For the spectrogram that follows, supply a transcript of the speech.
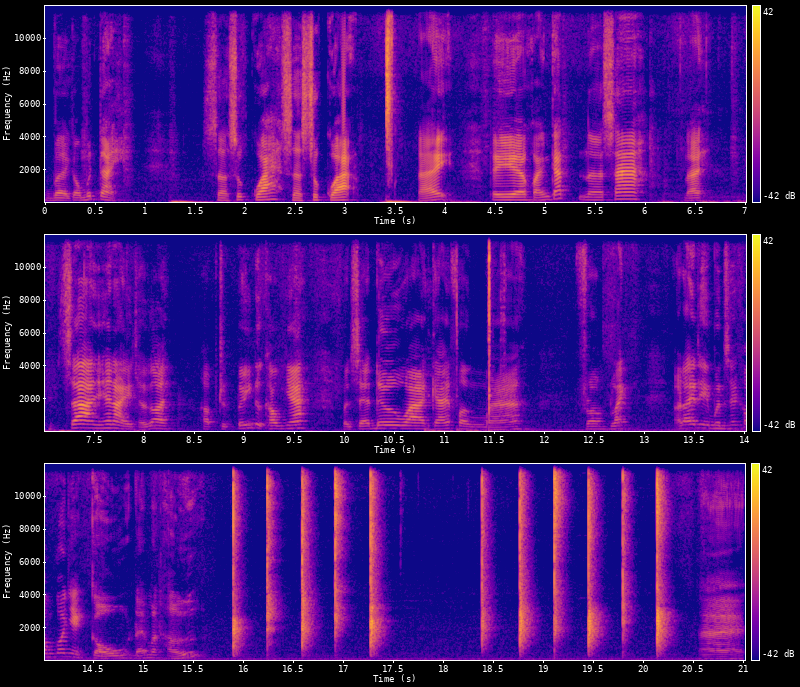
về con bít này. Sơ suất quá sơ suất quá đấy, thì à, khoảng cách à, xa, đây, xa như thế này thử coi, hợp trực tuyến được không nhá. Mình sẽ đưa qua cái phần mà from black. Ở đây thì mình sẽ không có nhạc cụ để mà thử. À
